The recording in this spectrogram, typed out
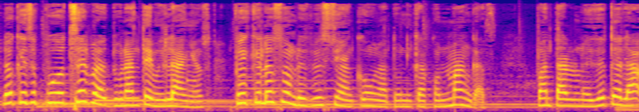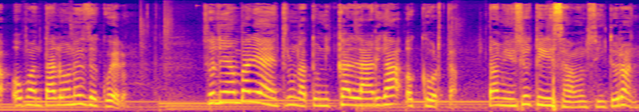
Lo que se pudo observar durante mil años fue que los hombres vestían con una túnica con mangas, pantalones de tela o pantalones de cuero. Solían variar entre una túnica larga o corta. También se utilizaba un cinturón.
